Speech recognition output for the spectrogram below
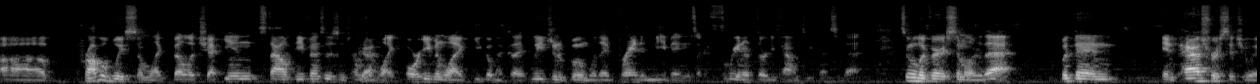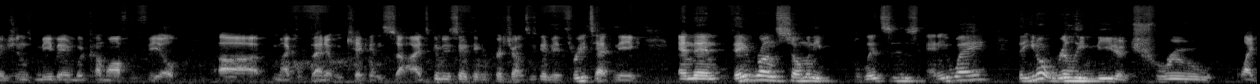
uh, probably some like Belichickian style defenses in terms Okay. of like, or even like you go back to like Legion of Boom where they had Brandon Mebane who's like a 330 pound defensive end. It's gonna look very similar to that. But then in pass rush situations, Mebane would come off the field. Uh, Michael Bennett would kick inside. It's gonna be the same thing for Chris Jones. He's gonna be a three technique, and then they run so many blitzes anyway that you don't really need a true like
